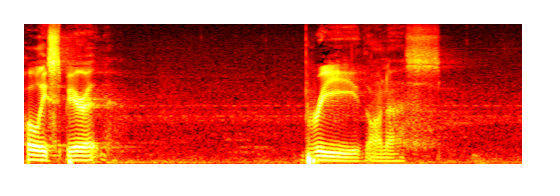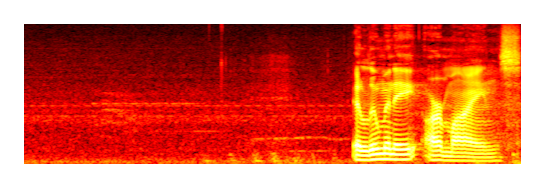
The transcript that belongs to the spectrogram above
Holy Spirit, breathe on us. Illuminate our minds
